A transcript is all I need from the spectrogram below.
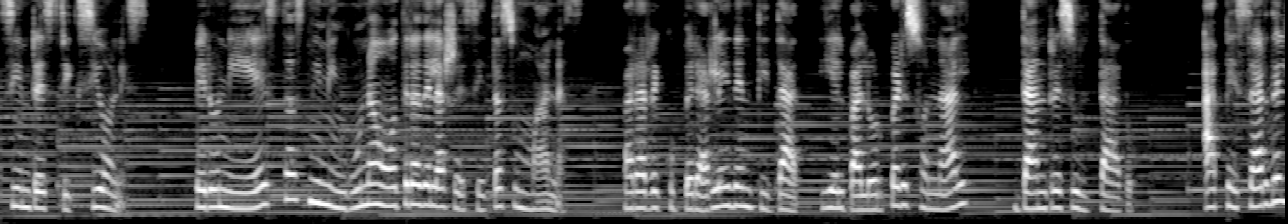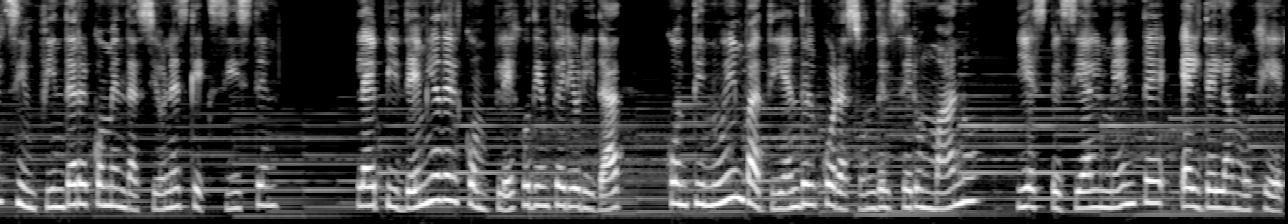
sin restricciones, pero ni estas ni ninguna otra de las recetas humanas para recuperar la identidad y el valor personal dan resultado. A pesar del sinfín de recomendaciones que existen, la epidemia del complejo de inferioridad continúa invadiendo el corazón del ser humano y especialmente el de la mujer.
